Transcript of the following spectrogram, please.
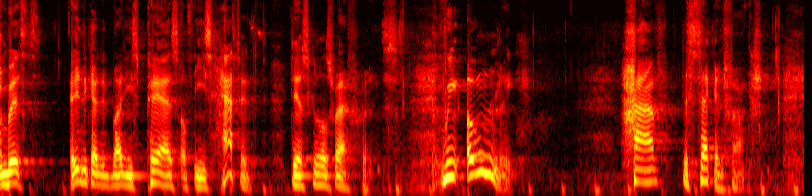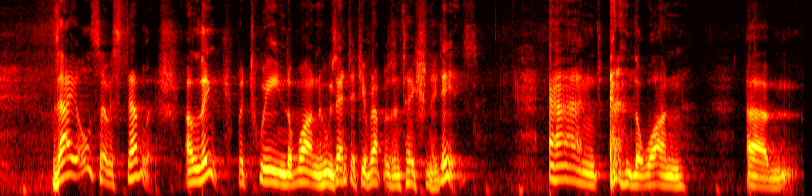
with indicated by these pairs of these hatted discourse reference, we only have the second function. They also establish a link between the one whose entity of representation it is and the one um,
